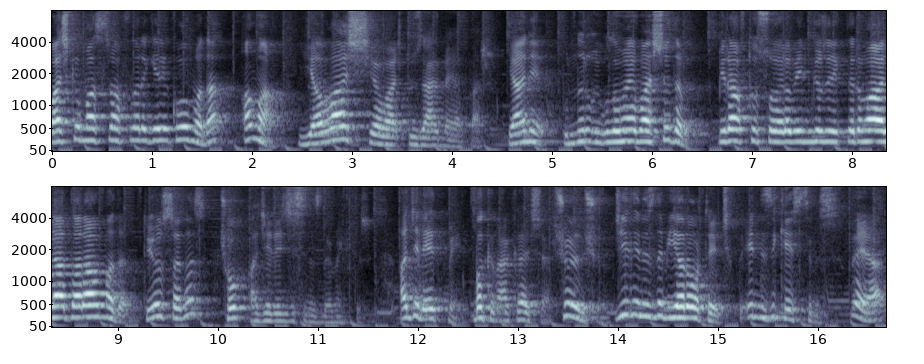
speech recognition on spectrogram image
başka masraflara gerek olmadan ama yavaş yavaş düzelme yapar. Yani bunları uygulamaya başladım. Bir hafta sonra benim gözeneklerim hala daralmadı diyorsanız çok acelecisiniz demektir. Acele etmeyin. Bakın arkadaşlar şöyle düşünün. Cildinizde bir yara ortaya çıktı. Elinizi kestiniz veya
